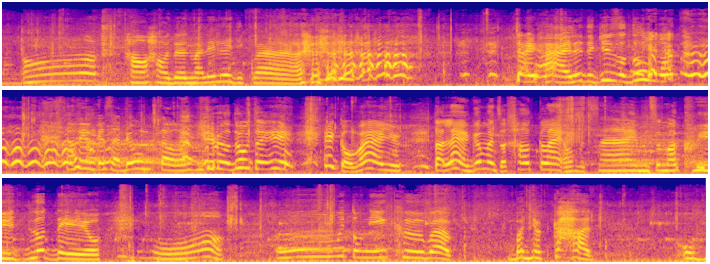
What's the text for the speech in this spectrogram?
มันอ๋อเฮาเฮาเดินมาเรื่อยๆดีกว่า ใจหายเลยจะกินสะดุ้งหมดแล้วพิมก็สะดุ้งโตพี่สะดุ้งใจเองให้ก่อแม่อยู่ตอนแรกก็มันจะเข้าใกล้อ๋อไม่ใช่มันจะมาควีดรวดเดียวโอ้โหโอ้ยตรงนี้คือแบบบรรยากาศโอ้โห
